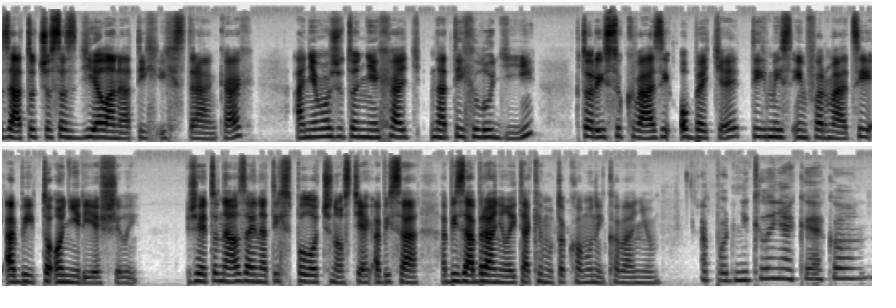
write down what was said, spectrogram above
za to, čo sa zdieľa na tých ich stránkach a nemôžu to nechať na tých ľudí, ktorí sú kvázi obete tých misinformácií, aby to oni riešili. Že je to naozaj na tých spoločnostiach, aby, sa, aby zabránili takémuto komunikovaniu. A podnikli nejaké ako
